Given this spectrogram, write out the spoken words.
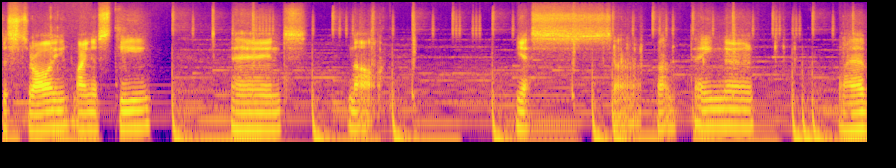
destroy minus t and now yes uh, container lab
